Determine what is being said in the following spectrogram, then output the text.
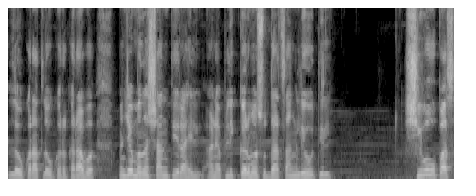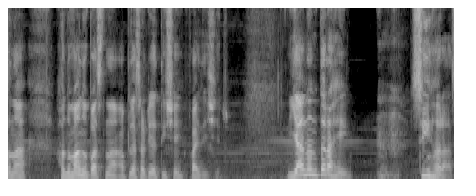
लवकरात लवकर करावं. म्हणजे मनशांती राहील आणि आपली कर्मसुद्धा चांगली होतील. शिव उपासना हनुमान उपासना आपल्यासाठी अतिशय फायदेशीर. यानंतर आहे सिंहरास.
